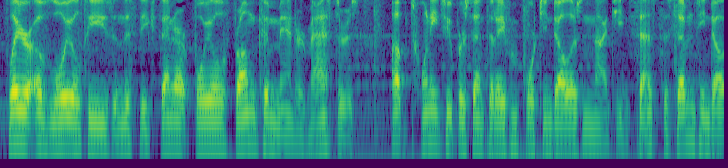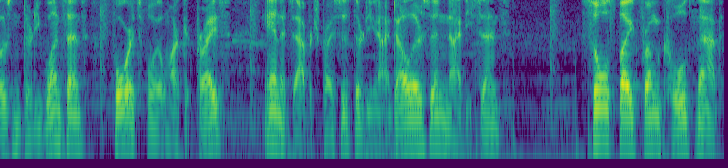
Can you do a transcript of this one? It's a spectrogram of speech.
Flare of Loyalties, and this is the extended art foil from Commander Masters, up 22% today from $14.19 to $17.31 for its foil market price, and its average price is $39.90. Soul Spike from Cold Snap,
